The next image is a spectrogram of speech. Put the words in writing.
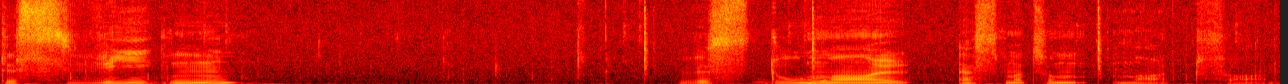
Deswegen... Wirst du mal erstmal zum Markt fahren.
